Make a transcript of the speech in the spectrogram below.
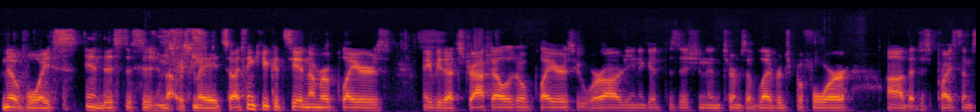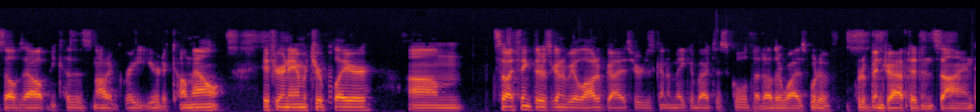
no voice in this decision that was made. So I think you could see a number of players Maybe that's draft eligible players who were already in a good position in terms of leverage before uh, that just price themselves out because it's not a great year to come out if you're an amateur player. Um, so I think there's going to be a lot of guys who are just going to make it back to school that otherwise would have would have been drafted and signed.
